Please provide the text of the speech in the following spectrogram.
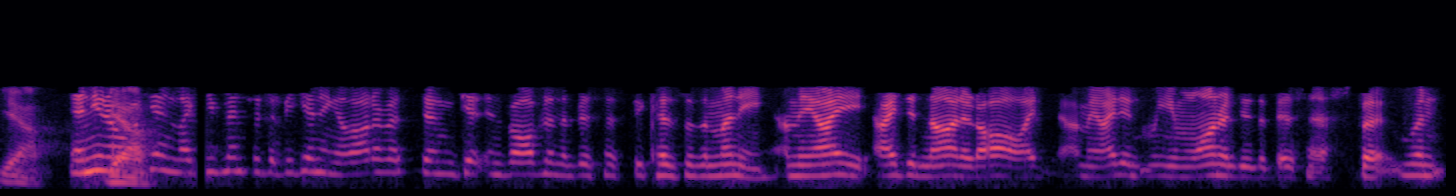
Yeah. And you know, Yeah. again, like you mentioned at the beginning, a lot of us didn't get involved in the business because of the money. I mean, I I did not at all. I I mean, I didn't even want to do the business, but when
